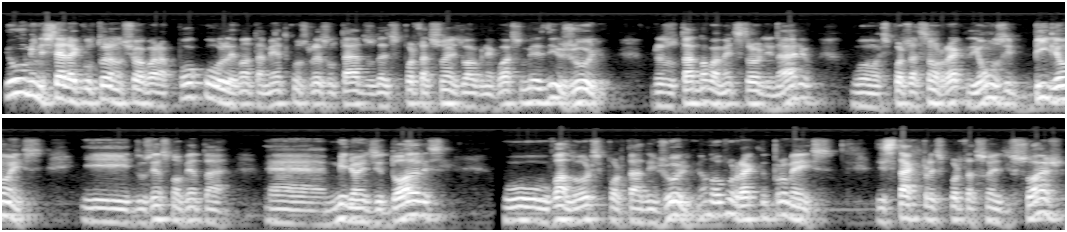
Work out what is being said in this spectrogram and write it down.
E o Ministério da Agricultura anunciou agora há pouco o levantamento com os resultados das exportações do agronegócio no mês de julho. Resultado novamente extraordinário, uma exportação recorde de 11 bilhões e 290 é, milhões de dólares, o valor exportado em julho, é um novo recorde o mês. Destaque para exportações de soja,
